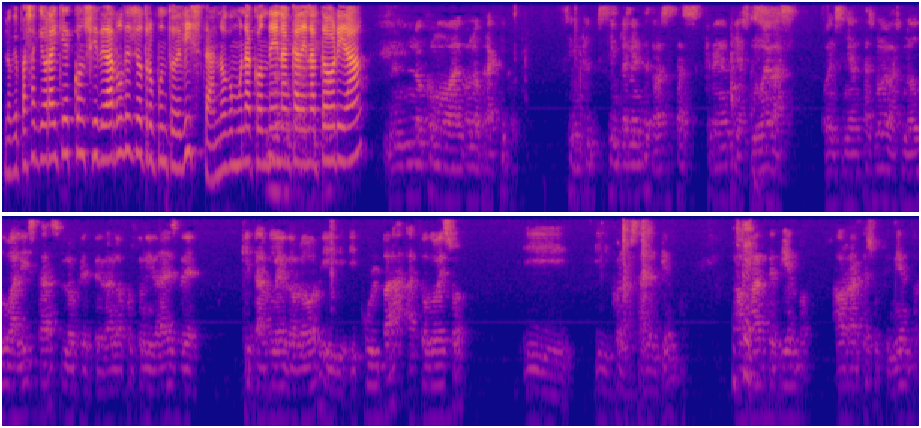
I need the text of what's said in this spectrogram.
Lo que pasa que ahora hay que considerarlo desde otro punto de vista, no como una condena No encadenatoria. no como algo no práctico. Simple- simplemente todas estas creencias nuevas o enseñanzas nuevas no dualistas lo que te dan la oportunidad es de quitarle dolor y, y culpa a todo eso y, y colapsar el tiempo. Es que- ahorrarte tiempo, ahorrarte sufrimiento.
